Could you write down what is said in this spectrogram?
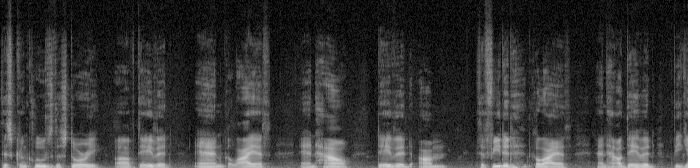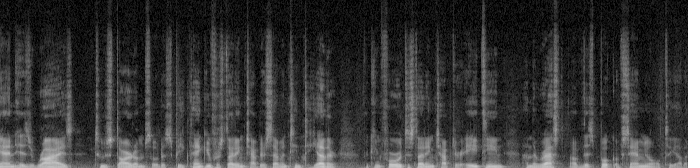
This concludes the story of David and Goliath, and how David um, defeated Goliath, and how David began his rise to stardom, so to speak. Thank you for studying chapter 17 together. Looking forward to studying chapter 18 and the rest of this book of Samuel together.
